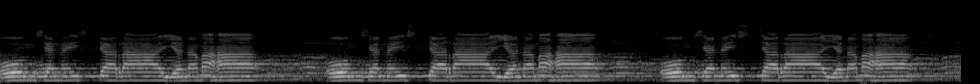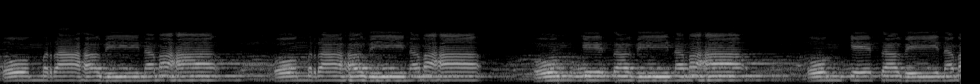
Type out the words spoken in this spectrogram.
ఓం శనైశ్చరాయ నమ. ఓం శనైశ్చరాయ నమ. ఓం శనైశ్చరాయ నమ. ఓం రాహవే నమ. ఓం రాహవే నమ. ఓం కేతవే నమ. ఓం కేతవే నమ.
